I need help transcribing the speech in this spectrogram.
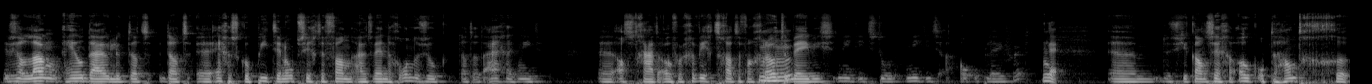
Er is al lang heel duidelijk dat, dat eh, echoscopie ten opzichte van uitwendig onderzoek, dat dat eigenlijk niet, eh, als het gaat over gewicht schatten van grote Mhm. baby's, niet iets, toe, niet iets oplevert. Nee. Ehm, dus je kan zeggen, ook op de hand ge-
